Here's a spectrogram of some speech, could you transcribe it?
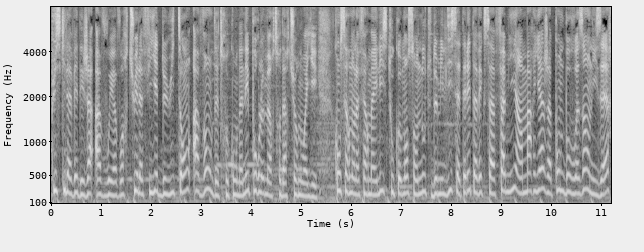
puisqu'il avait déjà avoué avoir tué la fillette de 8 ans avant d'être condamné pour le meurtre d'Arthur Noyer. Concernant l'affaire Maëlys, tout commence en août 2017. Elle est avec sa famille à un mariage à Pont-de-Beauvoisin en Isère.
